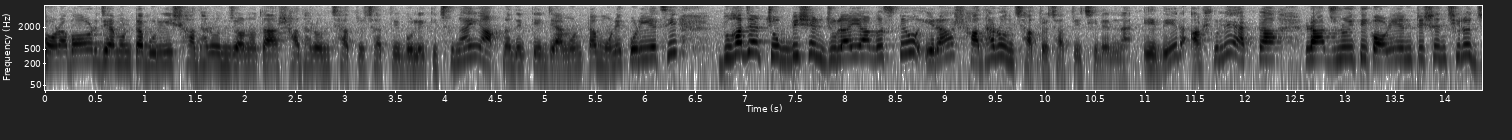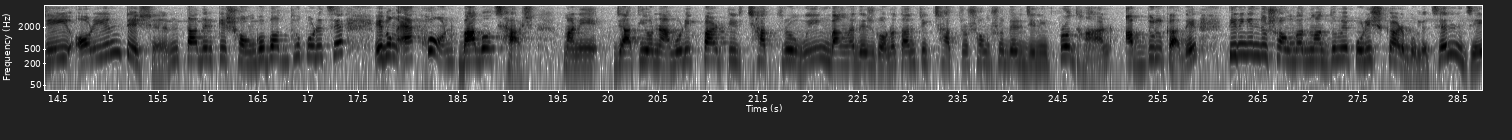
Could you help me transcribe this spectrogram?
বরাবর যেমনটা বলি, সাধারণ জনতা, সাধারণ ছাত্রছাত্রী বলে কিছু নাই। আপনাদেরকে যেমনটা মনে করিয়েছি দু হাজার চব্বিশের জুলাই আগস্টেও এরা সাধারণ ছাত্রছাত্রী ছিলেন না। এদের আসলে একটা রাজনৈতিক অরিয়েন্টেশন ছিল, যেই অরিয়েন্টেশন তাদেরকে সংঘবদ্ধ করেছে এবং এখন বাগছাস মানে জাতীয় নাগরিক পার্টির ছাত্র উইং, বাংলাদেশ গণতান্ত্রিক ছাত্র সংসদের যিনি প্রধান, আব্দুল কাদের, তিনি কিন্তু সংবাদ মাধ্যমে পরিষ্কার বলেছেন যে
